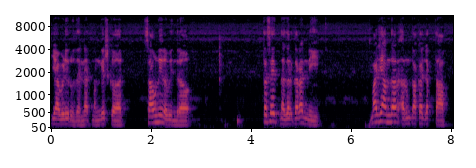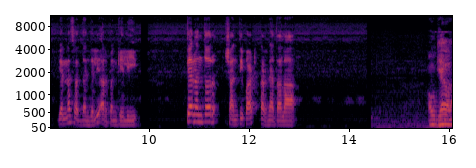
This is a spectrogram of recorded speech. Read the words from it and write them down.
यावेळी हृदयनाथ मंगेशकर सावनी रवींद्र तसेच नगरकरांनी माजी आमदार अरुणकाका जगताप यांना श्रद्धांजली अर्पण केली. त्यानंतर शांतीपाठ करण्यात आला. अवघ्या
